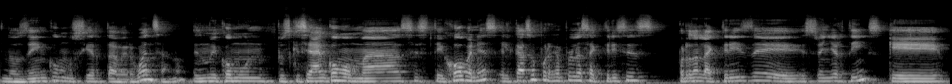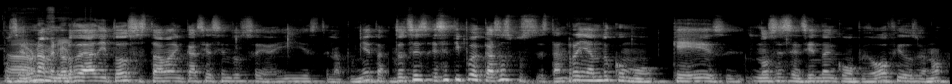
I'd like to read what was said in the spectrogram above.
nos den como cierta vergüenza, ¿no? Es muy común, pues, que sean como más, este, jóvenes. El caso, por ejemplo, las actrices perdón, la actriz de Stranger Things, que pues era ah, una menor de edad y todos estaban casi haciéndose ahí este, la puñeta. Entonces, ese tipo de casos pues están rayando como qué es, no sé si se enciendan como pedófilos o no.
